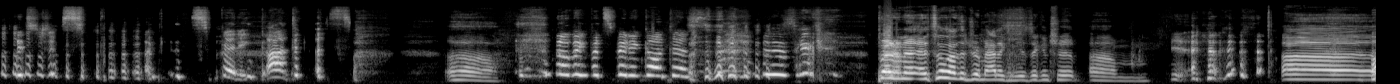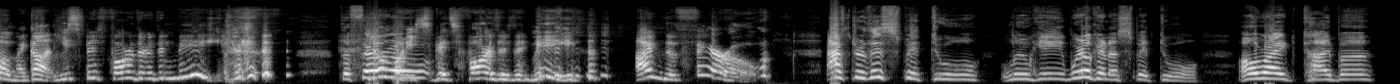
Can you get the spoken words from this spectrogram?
It's just fucking spitting contest. Uh, Nothing but spitting contests. but it's still have the dramatic music and shit. Um, Yeah. uh, oh my god, he spit farther than me. the pharaoh. Nobody spits farther than me. I'm the pharaoh. After this spit duel, Lugi, we're gonna spit duel. All right, Kaiba,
